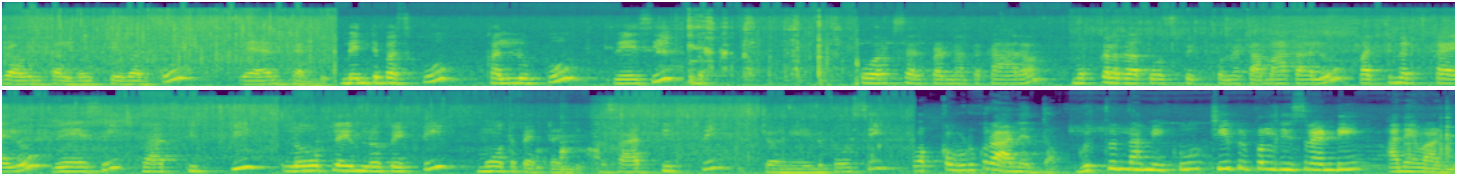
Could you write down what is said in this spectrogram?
బ్రౌన్ కలర్ వచ్చే వరకు వేయించండి. మెంతి పసుపు కల్లుప్పు వేసి కూరకు సరిపడినంత కారం ముక్కలుగా కోసి పెట్టుకున్న టమాటాలు పచ్చిమిరపకాయలు వేసి తిప్పి లో ఫ్లేమ్లో పెట్టి మూత పెట్టండి. ఒకసారి తిప్పి కొంచెం నీళ్ళు పోసి ఒక్క ఉడుకు రానిద్దాం. గుర్తుందా మీకు? చీపురు పుల్ల తీసురండి అనేవాళ్ళు.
